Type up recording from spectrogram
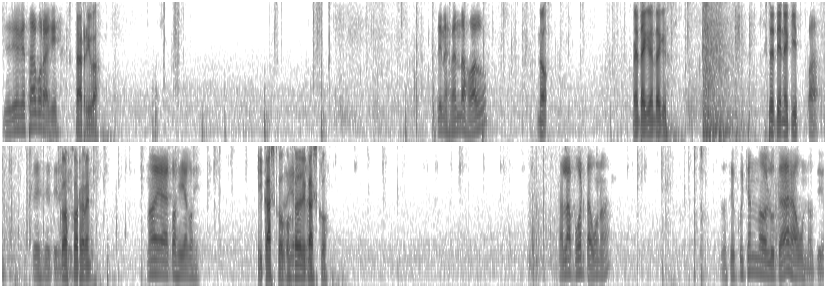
Yo diría que estaba por aquí. Está arriba. ¿Tienes vendas o algo? Vente aquí, vente aquí. Este tiene kit. Va. Sí, sí, tiene. Corre, que- corre, ven. No, ya cogí, ya cogí. Y casco, coge del casco. Está en la puerta uno, ¿eh? Lo estoy escuchando lootear a uno, tío.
